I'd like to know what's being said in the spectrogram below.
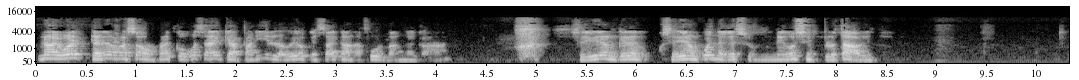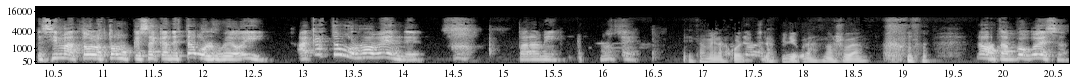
No, igual tenés razón, Franco. Vos sabés que a Panini lo veo que sacan a full manga acá. ¿eh? Se, dieron, que se dieron cuenta que es un negocio explotable. Encima, todos los tomos que sacan de Star Wars los veo ahí. Acá Star Wars no vende. Para mí. No sé. Y también las, las películas no ayudan. no, tampoco eso.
